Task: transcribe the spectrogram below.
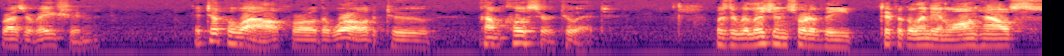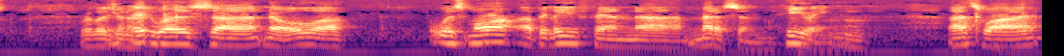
reservation, it took a while for the world to come closer to it. Was the religion sort of the typical Indian longhouse religion? Or? It was uh, no. Uh, it was more a belief in uh, medicine, healing. Mm-hmm. That's why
